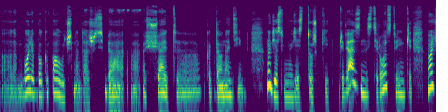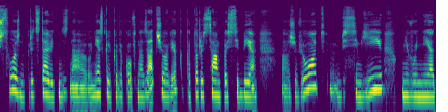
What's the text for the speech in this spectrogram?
э, более благополучно даже себя э, ощущает, э, когда он один. Ну, если у него есть тоже какие-то привязанности, родственники. Но очень сложно представить, не знаю, несколько веков назад человека, который сам по себе живет без семьи, у него нет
